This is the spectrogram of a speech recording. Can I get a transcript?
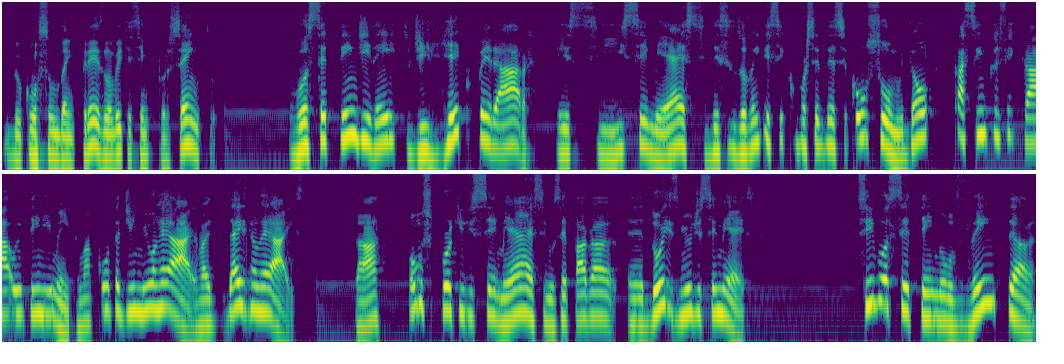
do consumo da empresa, 95%, você tem direito de recuperar esse ICMS desses 95% desse consumo. Então, para simplificar o entendimento, uma conta de mil reais, vai 10 mil reais, tá? Vamos supor que de CMS você paga é, 2 mil de CMS. Se você tem 90%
